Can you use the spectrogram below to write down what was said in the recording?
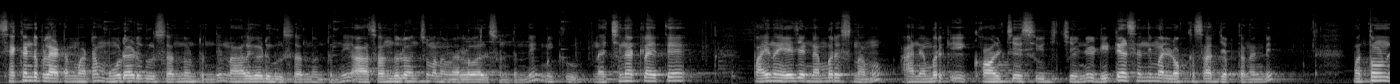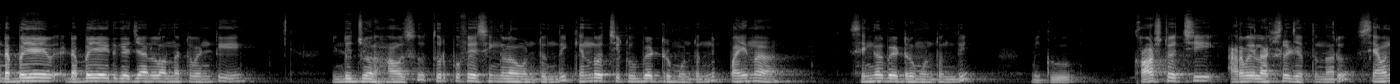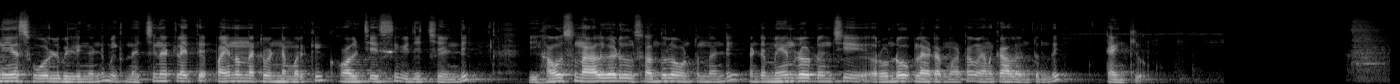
సెకండ్ ప్లాట్ అనమాట మూడు అడుగుల సందు ఉంటుంది. నాలుగు అడుగుల సందు ఉంటుంది. ఆ సందులోంచి మనం వెళ్ళవలసి ఉంటుంది. మీకు నచ్చినట్లయితే పైన ఏజెంట్ నెంబర్ ఇస్తున్నాము. ఆ నెంబర్కి కాల్ చేసి విజిట్ చేయండి. డీటెయిల్స్ అన్నీ మళ్ళీ ఒక్కసారి చెప్తానండి. మొత్తం డెబ్బై డెబ్బై ఐదు గజాల్లో ఉన్నటువంటి ఇండివిజువల్ హౌస్ తూర్పు ఫేసింగ్లో ఉంటుంది. కింద వచ్చి టూ బెడ్రూమ్ ఉంటుంది. పైన సింగిల్ బెడ్రూమ్ ఉంటుంది. మీకు కాస్ట్ వచ్చి అరవై లక్షలు చెప్తున్నారు. సెవెన్ ఇయర్స్ ఓల్డ్ బిల్డింగ్ అండి. మీకు నచ్చినట్లయితే పైన ఉన్నటువంటి నెంబర్కి కాల్ చేసి విజిట్ చేయండి. ఈ హౌస్ నాలుగు అడుగుల సందులో ఉంటుందండి. అంటే మెయిన్ రోడ్ నుంచి రెండవ ప్లాట్ అనమాట వెనకాల ఉంటుంది. Thank you.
